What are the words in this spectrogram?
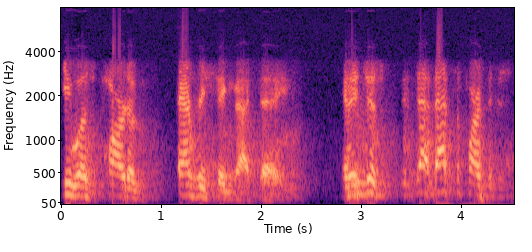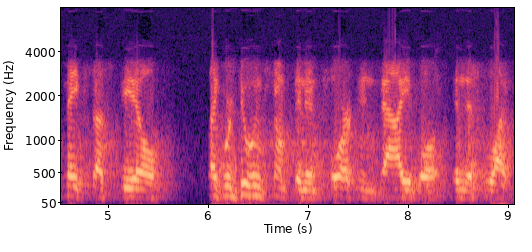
he was part of everything that day. And it just, that, that's the part that just makes us feel like we're doing something important and valuable in this life,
